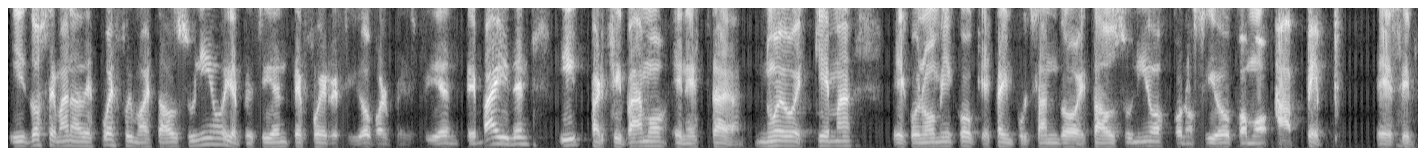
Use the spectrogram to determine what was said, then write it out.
y dos semanas después fuimos a Estados Unidos y el presidente fue recibido por el presidente Biden y participamos en este nuevo esquema económico que está impulsando Estados Unidos, conocido como APEP. E es decir,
